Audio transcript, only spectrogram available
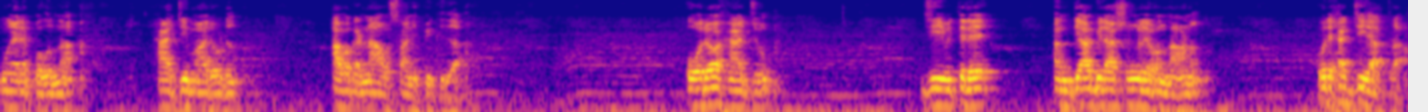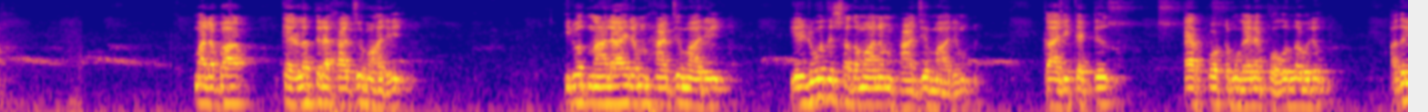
മുഖേന പോകുന്ന ഹാജിമാരോട് അവഗണന അവസാനിപ്പിക്കുക. ഓരോ ഹാജും ജീവിതത്തിലെ അന്ത്യാഭിലാഷങ്ങളിൽ ഒന്നാണ് ഒരു ഹജ്ജ് യാത്ര. മലബാർ കേരളത്തിലെ ഹാജിമാരിൽ ഇരുപത്തിനാലായിരം ഹാജിമാരിൽ എഴുപത് ശതമാനം ഹാജിമാരും കാലിക്കറ്റ് എയർപോർട്ട് മുഖേന പോകുന്നവരും അതിൽ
